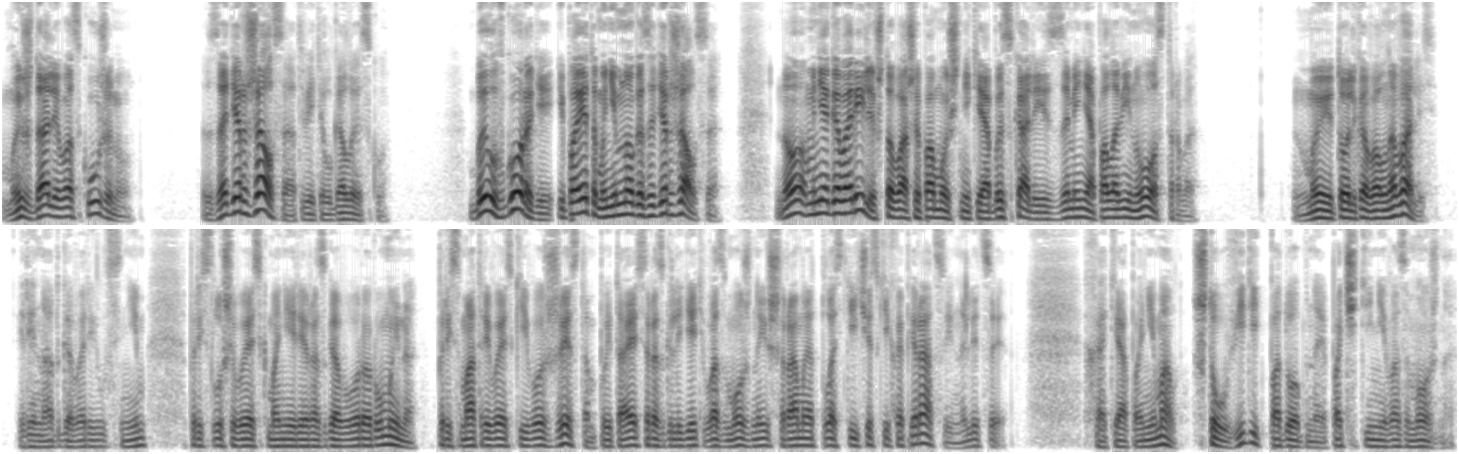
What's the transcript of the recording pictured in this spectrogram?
«Мы ждали вас к ужину». «Задержался», — ответил Галеску. «Был в городе и поэтому немного задержался. Но мне говорили, что ваши помощники обыскали из-за меня половину острова». «Мы только волновались», — Ренат говорил с ним, прислушиваясь к манере разговора румына, присматриваясь к его жестам, пытаясь разглядеть возможные шрамы от пластических операций на лице хотя понимал, что увидеть подобное почти невозможно.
